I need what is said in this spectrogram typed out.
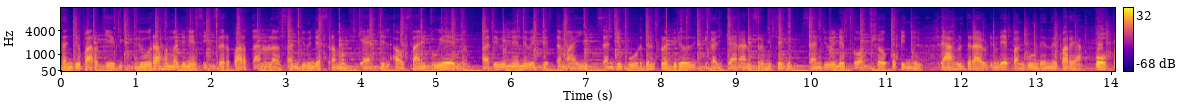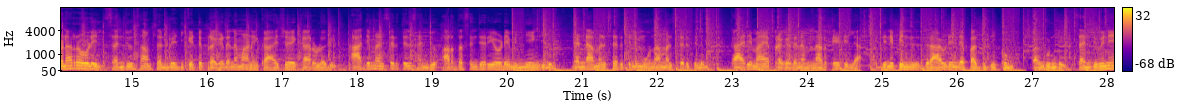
സഞ്ജു പറത്തിയത്. നൂർ അഹമ്മദിനെ സിക്സർ പറത്താനുള്ള സഞ്ജുവിന്റെ ശ്രമം ക്യാച്ചിൽ അവസാനിക്കുകയായിരുന്നു. പതിവിൽ നിന്ന് വ്യത്യസ്തമായി സഞ്ജു കൂടുതൽ പ്രതിരോധിച്ച് കളിക്കാനാണ് ശ്രമിച്ചത്. സഞ്ജുവിന്റെ ഫ്ലോപ്പ് ഷോക്ക് പിന്നിൽ രാഹുൽ ദ്രാവിഡിന്റെ പങ്കുണ്ടെന്ന് പറയാം. ഓപ്പണർ റോളിൽ സഞ്ജു സാംസൺ വെടിക്കെട്ട് പ്രകടനമാണ് കാഴ്ചവെക്കാറുള്ളത്. ആദ്യ മത്സരത്തിൽ സഞ്ജു അർദ്ധ സെഞ്ചുറിയോടെ മിന്നിയെങ്കിലും രണ്ടാം മത്സരത്തിലും മൂന്നാം മത്സരത്തിലും കാര്യമായ പ്രകടനം നടത്തിയിട്ടില്ല. ഇതിന് പിന്നിൽ ദ്രാവിഡിന്റെ പദ്ധതിക്കും പങ്കുണ്ട്. സഞ്ജുവിനെ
